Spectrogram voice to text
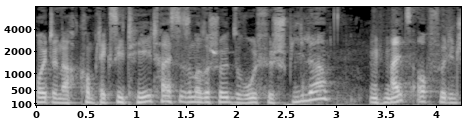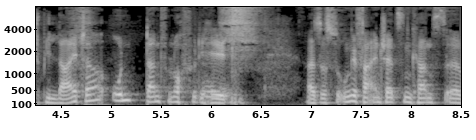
heute nach Komplexität heißt es immer so schön, sowohl für Spieler mhm. als auch für den Spielleiter und dann noch für die Helden. Also, dass du ungefähr einschätzen kannst, äh,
